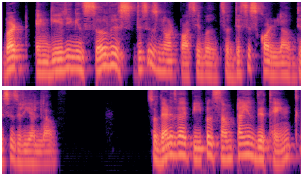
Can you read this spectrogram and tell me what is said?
But engaging in service this is not possible. So this is called love. This is real love. So that is why people sometimes they think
